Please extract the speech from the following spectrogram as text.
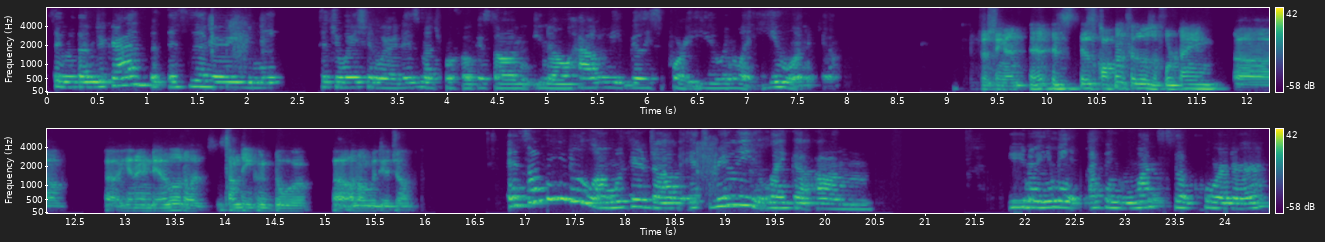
Same with undergrad, but this is a very unique situation where it is much more focused on, you know, how do we really support you and what you want to do. Interesting. And is, is Kauffman Fellows a full time uh, uh, you know endeavor or something you could do uh, along with your job? It's something you do along with your job. It's really like a um, you know, you meet I think once a quarter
